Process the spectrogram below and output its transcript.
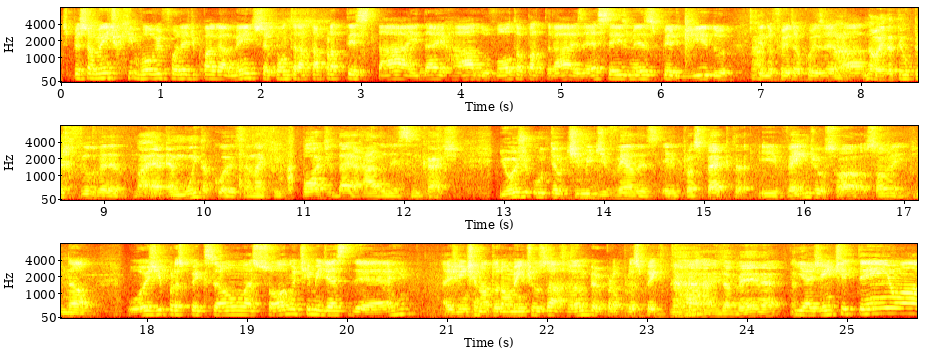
especialmente o que envolve folha de pagamento, você contratar para testar e dar errado, volta para trás, é seis meses perdido ah. tendo feito a coisa ah. errada. Não, ainda tem o perfil do vendedor. É, é muita coisa, né, que pode dar errado nesse encaixe. E hoje o teu time de vendas, ele prospecta e vende ou só, só vende? Não. Hoje prospecção é só no time de SDR, a gente naturalmente usa Hamper para prospectar. Ainda bem, né? E a gente tem uma,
